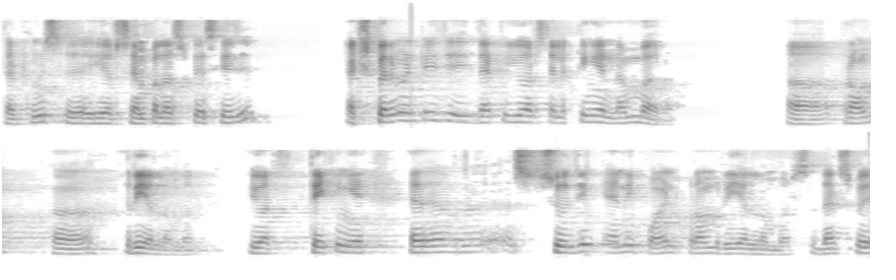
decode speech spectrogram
That means uh, your sample space is experiment is that you are selecting a number uh, from uh, real number. You are taking a uh, choosing any point from real number. So that's why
